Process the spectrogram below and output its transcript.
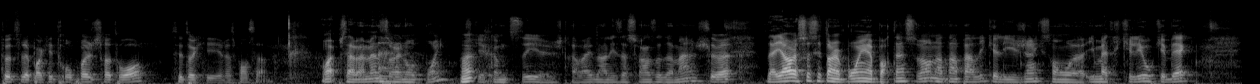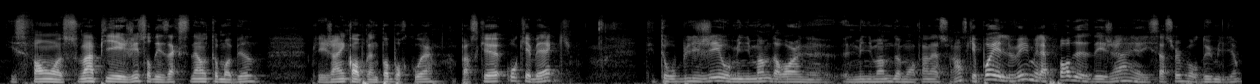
toi, tu l'as parqué trop proche du trottoir. C'est toi qui es responsable. Ouais, puis ça m'amène sur un autre point. Parce Ouais. que, comme tu sais, je travaille dans les assurances de dommages. C'est vrai. D'ailleurs, ça, c'est un point important. Souvent, on entend parler que les gens qui sont euh, immatriculés au Québec, ils se font euh, souvent piéger sur des accidents automobiles. Puis les gens, ils comprennent pas pourquoi. Parce qu'au Québec, tu es obligé au minimum d'avoir un minimum de montant d'assurance, qui n'est pas élevé, mais la plupart des, des gens, ils s'assurent pour 2 millions.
